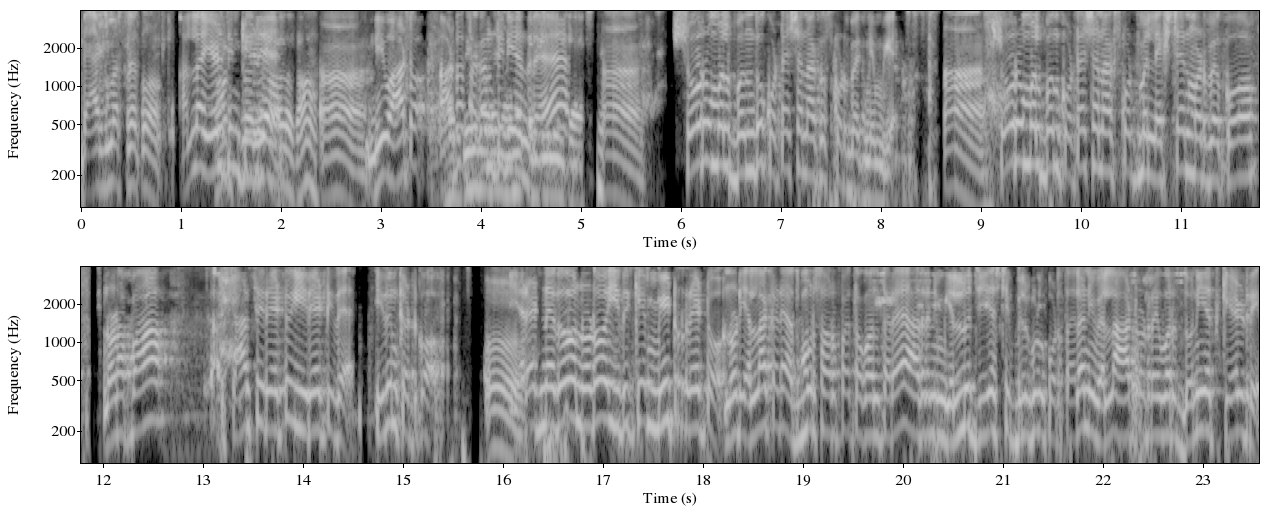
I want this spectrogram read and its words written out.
ಬ್ಯಾಡ್ಜ್ ಮಾಡಿಸ್ಬೇಕು. ಅಲ್ಲ ಹೇಳ್ತೀನಿ ಕೇಳಿ. ಹಾ. ನೀವ್ ಆಟೋ ಆಟೋ ತಗಂತೀನಿ ಅಂದ್ರೆ ಹಾ. ಶೋರೂಮ್ ಅಲ್ಲಿ ಬಂದು ಕೊಟೇಶನ್ ಹಾಕಿಸ್ಕೊಡ್ಬೇಕು ನಿಮ್ಗೆ. ಹಾ. ಶೋರೂಮ್ ಅಲ್ಲಿ ಬಂದು ಕೊಟೇಶನ್ ಹಾಕ್ಸ್ಕೊಟ್ಮೇಲೆ ನೆಕ್ಸ್ಟ್ ಏನ್ ಮಾಡ್ಬೇಕು? ನೋಡಪ್ಪ ಚಾರ್ಸಿ ರೇಟು ಈ ರೇಟ್ ಇದೆ. ಇದನ್ ಕಟ್ಕೋ. ಎರಡನೇದು ನೋಡು, ಇದಕ್ಕೆ ಮೀಟರ್ ರೇಟು ನೋಡಿ, ಎಲ್ಲಾ ಕಡೆ ಹದ್ಮೂರ್ ಸಾವಿರ ರೂಪಾಯಿ ತಗೊಂತಾರೆ, ಆದ್ರೆ ನಿಮ್ಗೆ ಎಲ್ಲೂ ಜಿ ಎಸ್ ಟಿ ಬಿಲ್ಗಳು ಕೊಡ್ತಾ ಇಲ್ಲ. ನೀವೆಲ್ಲ ಆಟೋ ಡ್ರೈವರ್ ಧ್ವನಿ ಎತ್ ಕೇಳ್ರಿ.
